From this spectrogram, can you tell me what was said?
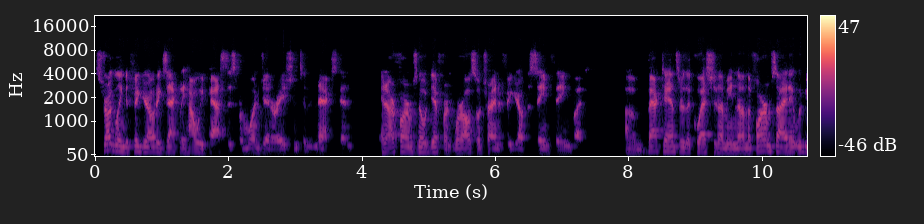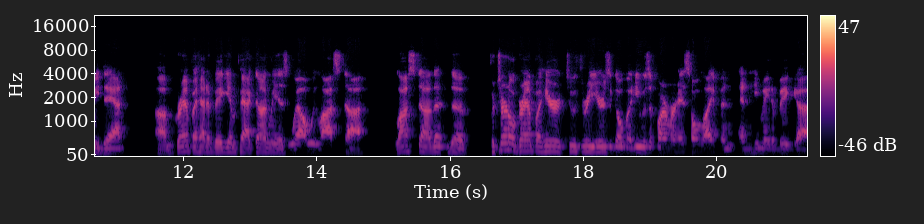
struggling to figure out exactly how we pass this from one generation to the next. And and our farm's no different. We're also trying to figure out the same thing. But um, back to answer the question, I mean, on the farm side, it would be dad. Um, grandpa had a big impact on me as well. We lost uh, lost uh, the the paternal grandpa here two three years ago, but he was a farmer his whole life, and and he made a big uh,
